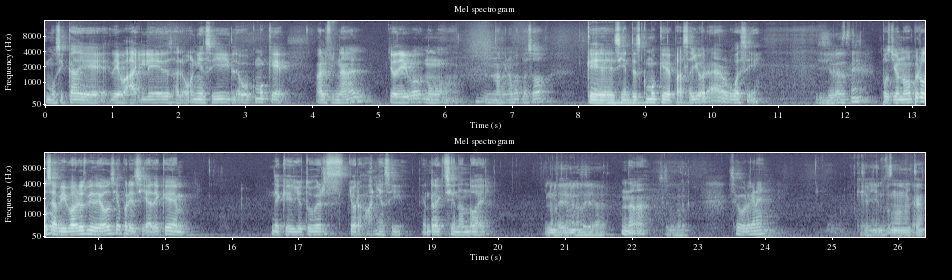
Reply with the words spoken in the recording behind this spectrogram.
música de, de baile, de salón y así, y luego como que al final, yo digo, no, a mí no me pasó, que sientes como que vas a llorar o algo así. ¿Y lloraste? Pues yo no, pero o sea, vi varios videos y aparecía de que de que youtubers lloraban y así, reaccionando a él. ¿Y no te dieron ganas de llorar? Nada, Seguro. seguro que no. Qué bien, pues no, nunca.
